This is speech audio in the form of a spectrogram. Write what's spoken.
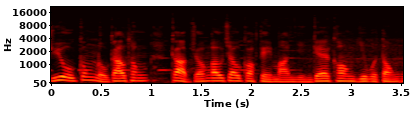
主要公路交通，加入咗欧洲各地蔓延嘅抗议活动。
